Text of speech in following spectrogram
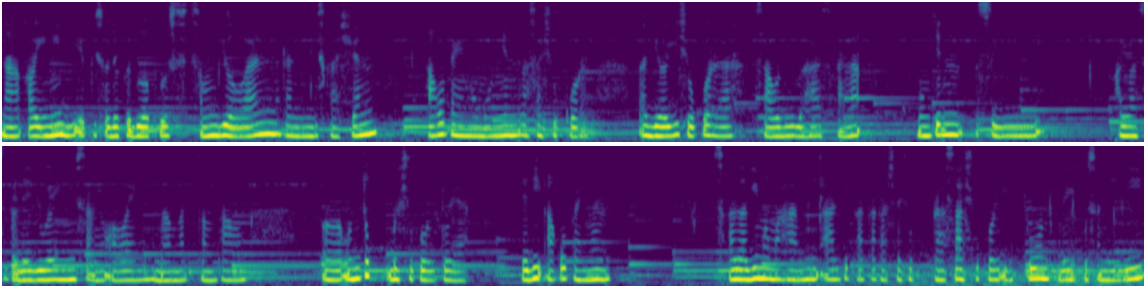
Nah, kali ini di episode ke-29 Random Discussion, aku pengen ngomongin rasa syukur. Lagi-lagi syukur ya, selalu dibahas karena mungkin si kayuan sepeda juga ini sering oleng banget tentang uh, untuk bersyukur tuh ya. Jadi aku pengen sekali lagi memahami arti kata rasa syukur, rasa syukur itu untuk diriku sendiri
